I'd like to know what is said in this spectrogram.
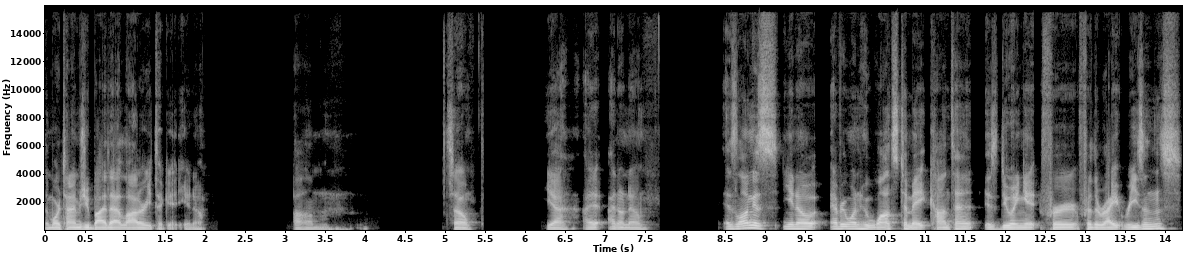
the more times you buy that lottery ticket, you know. Um so yeah, I I don't know. As long as, you know, everyone who wants to make content is doing it for for the right reasons,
